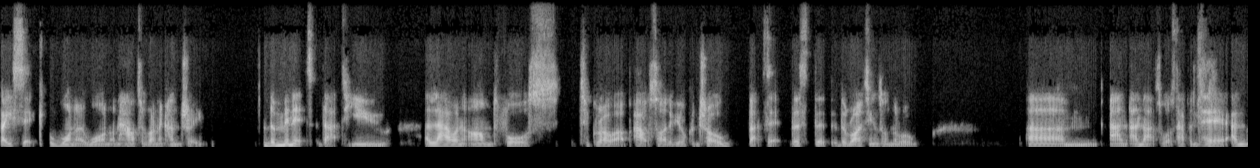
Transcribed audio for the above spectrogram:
basic 101 on how to run a country. The minute that you allow an armed force to grow up outside of your control, that's it. That's the, the writing's on the wall. Um, and, and that's what's happened here. And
